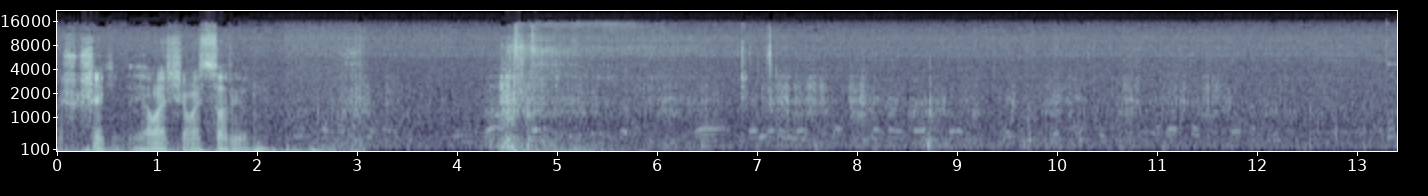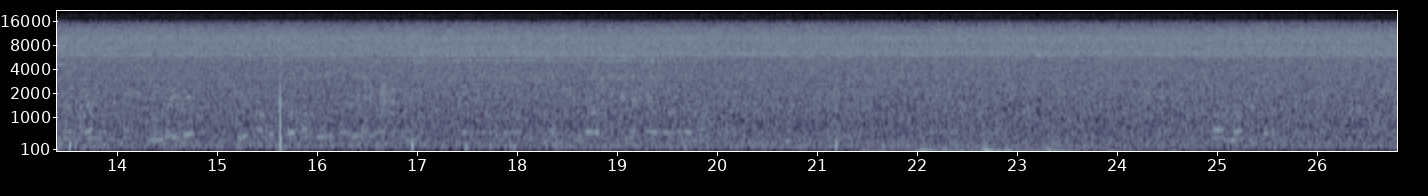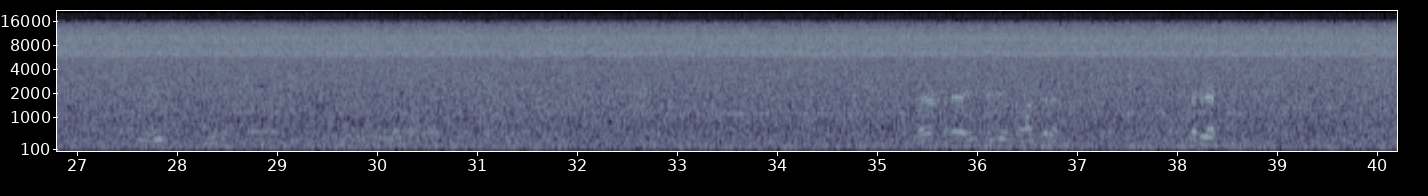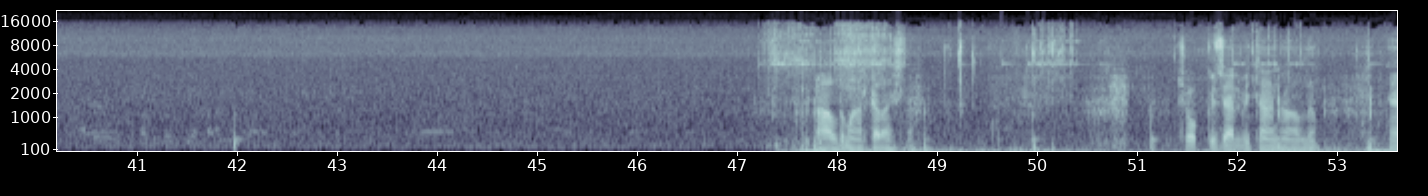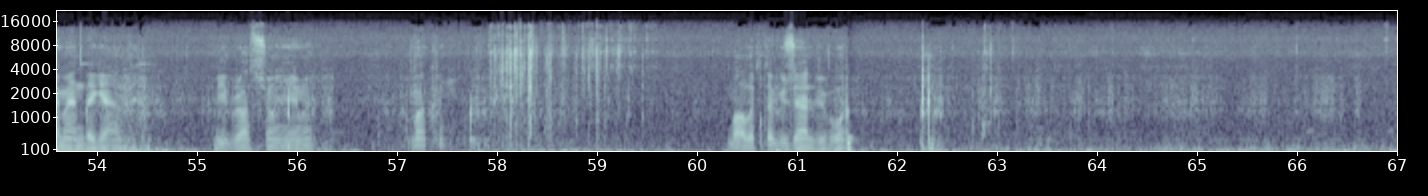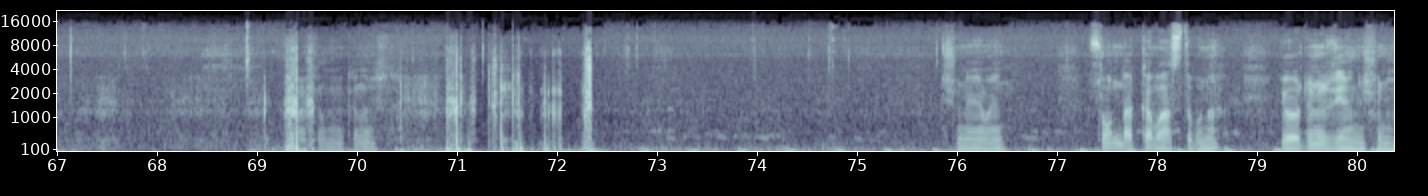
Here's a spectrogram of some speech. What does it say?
Şu şekilde yavaş yavaş sarıyorum. Aldım arkadaşlar. Çok güzel bir tane aldım. Hemen de geldi. Vibrasyon yemi. Bakın. Balık da güzel bir boy. 10 dakika bastı buna. Gördünüz yani şunu.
